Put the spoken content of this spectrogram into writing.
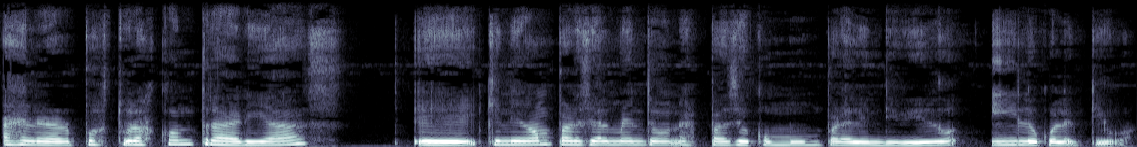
a generar posturas contrarias eh, que niegan parcialmente un espacio común para el individuo y lo colectivo.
